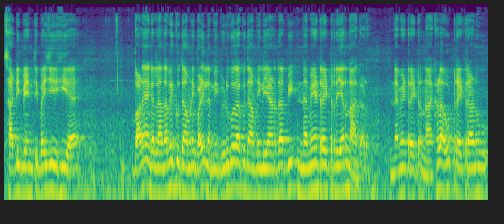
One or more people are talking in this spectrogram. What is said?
ਸਾਡੀ ਬੇਨਤੀ ਬਾਈ ਜੀ ਇਹੀ ਹੈ ਬਾਹਲੀਆਂ ਗੱਲਾਂ ਦਾ ਵੀ ਕੋਈ ਦਾਮਣੀ ਬਾਹਲੀ ਲੰਮੀ ਵੀਡੀਓ ਦਾ ਕੋਈ ਦਾਮਣੀ ਲਿਜਾਣ ਦਾ ਵੀ ਨਵੇਂ ਟਰੈਕਟਰ ਯਾਰ ਨਾ ਗੜ। ਨਵੇਂ ਟਰੈਕਟਰ ਨਾ ਖੜਾਓ ਟਰੈਕਟਰਾਂ ਨੂੰ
